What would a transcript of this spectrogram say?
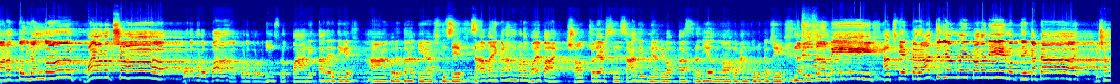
মারাত্মক জঙ্গল, ভয়ানক সাপ। বড় বড় বাঘ, বড় বড় হিংস্র প্রাণী তাদের দিকে হা করে তাকিয়ে আসতেছে। সাহাবাই কারাম বড় ভয় পায়। সব চলে আসছেন ইবনে আবি ওয়াক্কাস রাদিয়াল্লাহু আনহুর কাছে। নবীর সাহাবী আজকে একটা রাত যদি আমরা এই বাগানের মধ্যে কাটাই বিশাল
